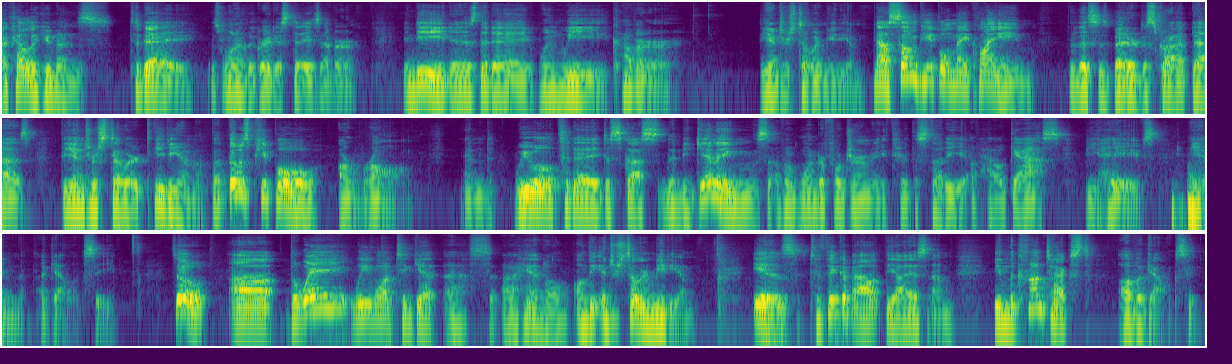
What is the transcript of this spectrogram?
My fellow humans, today is one of the greatest days ever. Indeed, it is the day when we cover the interstellar medium. Now, some people may claim that this is better described as the interstellar tedium, but those people are wrong. And we will today discuss the beginnings of a wonderful journey through the study of how gas behaves in a galaxy. So, uh, the way we want to get a, a handle on the interstellar medium is to think about the ISM in the context of a galaxy.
